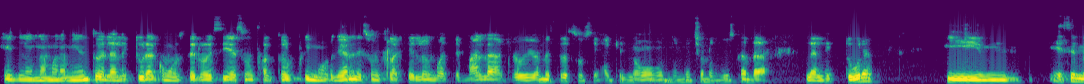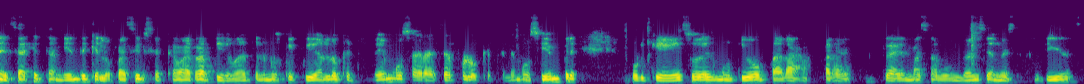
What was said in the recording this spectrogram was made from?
El enamoramiento de la lectura, como usted lo decía, es un factor primordial, es un flagelo en Guatemala, creo yo, en nuestra sociedad que no, no mucho nos gusta la, la lectura. Y ese mensaje también de que lo fácil se acaba rápido, tenemos que cuidar lo que tenemos, agradecer por lo que tenemos siempre, porque eso es motivo para, para traer más abundancia a nuestras vidas.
